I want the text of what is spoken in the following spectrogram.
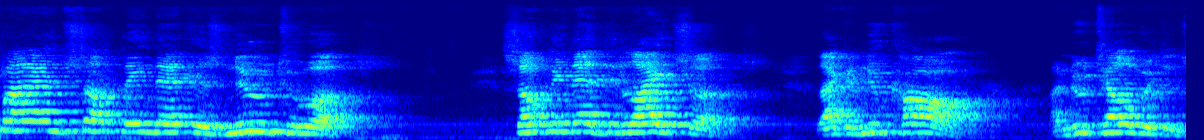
find something that is new to us, something that delights us, like a new car, a new television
